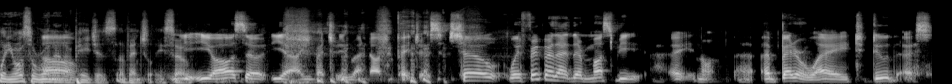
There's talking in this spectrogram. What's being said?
well, you also run um, out of um, pages eventually. So you also, yeah, you eventually run out of pages. So we figured that there must be, a, you know, a, better way to do this.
